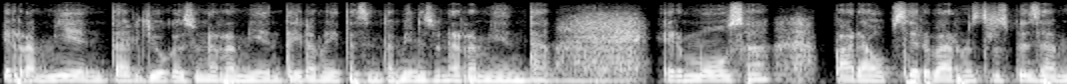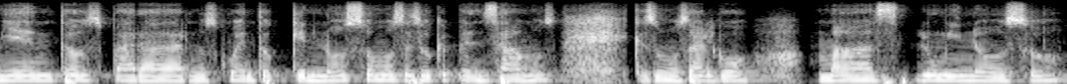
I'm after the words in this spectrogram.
herramienta, el yoga es una herramienta y la meditación también es una herramienta hermosa para observar nuestros pensamientos, para darnos cuenta que no somos eso que pensamos, que somos algo más luminoso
